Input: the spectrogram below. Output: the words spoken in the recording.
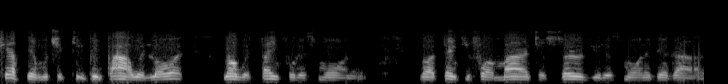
kept them with your keeping power, Lord. Lord, we're thankful this morning. Lord, thank you for a mind to serve you this morning, dear God.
